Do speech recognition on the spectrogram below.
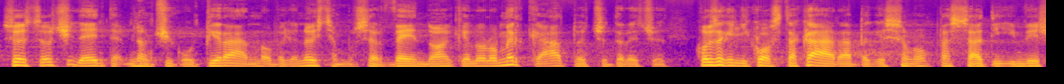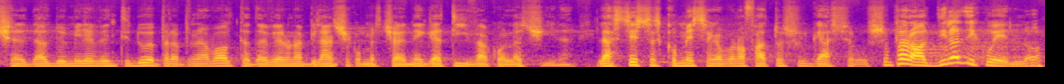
sull'Occidente non ci colpiranno perché noi stiamo servendo anche il loro mercato, eccetera, eccetera. Cosa che gli costa cara perché sono passati invece dal 2022 per la prima volta ad avere una bilancia commerciale negativa con la Cina. La stessa scommessa che avevano fatto sul gas russo. Però al di là di quello,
